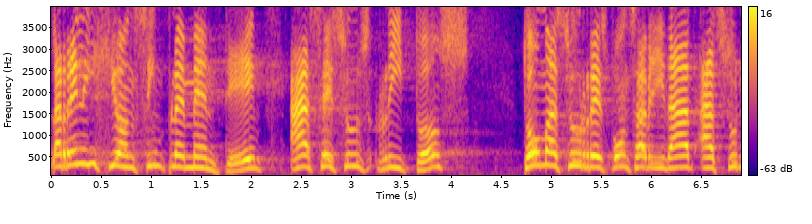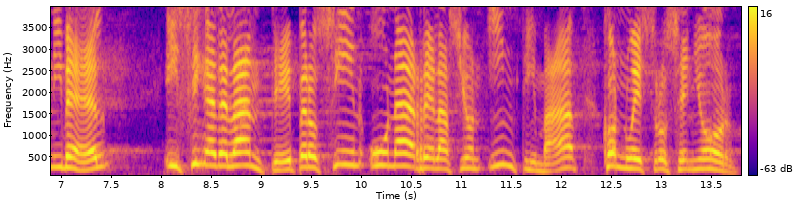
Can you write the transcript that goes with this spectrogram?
La religión simplemente hace sus ritos, toma su responsabilidad a su nivel, y sigue adelante, pero sin una relación íntima con nuestro Señor.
